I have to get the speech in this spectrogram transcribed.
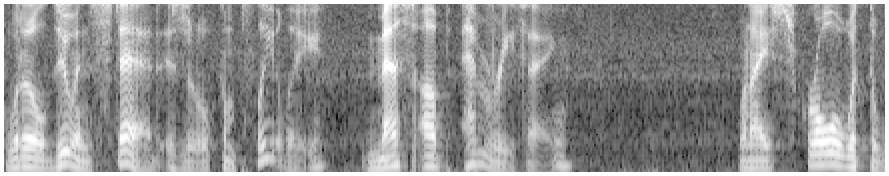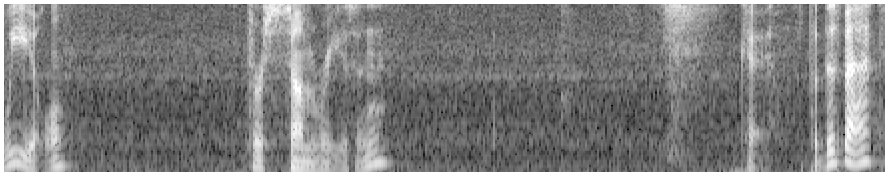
what it'll do instead is it'll completely mess up everything when I scroll with the wheel for some reason. Okay, let's put this back.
